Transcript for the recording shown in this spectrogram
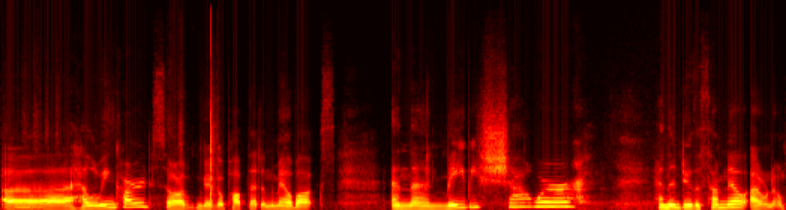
a Halloween card. So I'm gonna go pop that in the mailbox and then maybe shower and then do the thumbnail. I don't know.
